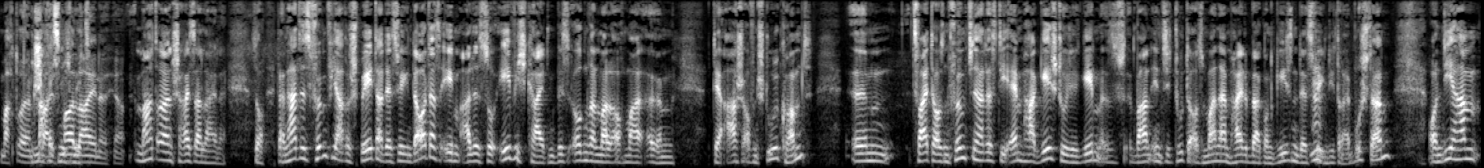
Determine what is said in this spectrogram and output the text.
Macht euren Scheiß mal mit. alleine, ja. Macht euren Scheiß alleine. So, dann hat es fünf Jahre später, deswegen dauert das eben alles so Ewigkeiten, bis irgendwann mal auch mal ähm, der Arsch auf den Stuhl kommt. Ähm, 2015 hat es die MHG-Studie gegeben. Es waren Institute aus Mannheim, Heidelberg und Gießen, deswegen mhm. die drei Buchstaben. Und die haben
